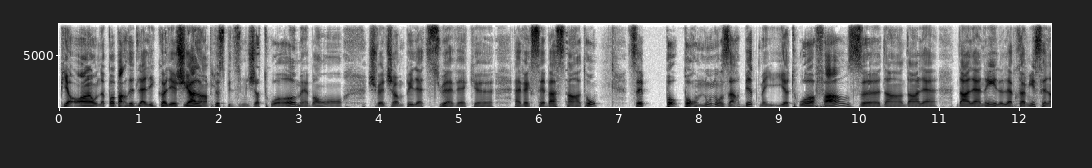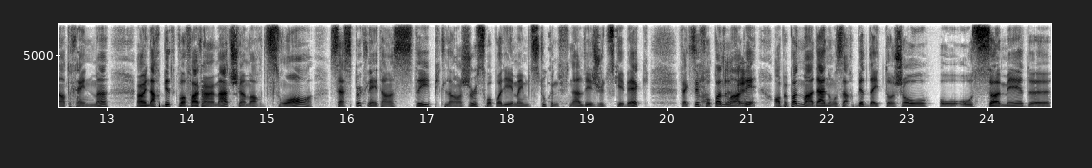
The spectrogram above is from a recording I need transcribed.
Puis on n'a pas parlé de la Ligue collégiale en plus, puis du midget 3A, mais bon, je vais jumper là-dessus avec, euh, avec Sébastien tantôt. C'est pour, pour, nous, nos arbitres, mais il y a trois phases euh, dans, dans l'année. La, première, c'est l'entraînement. Un arbitre qui va faire un match le mardi soir, ça se peut que l'intensité et que l'enjeu ne soient pas les mêmes du tout qu'une finale des Jeux du Québec. Fait que, faut pas demander, on peut pas demander à nos arbitres d'être toujours au, sommet de,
